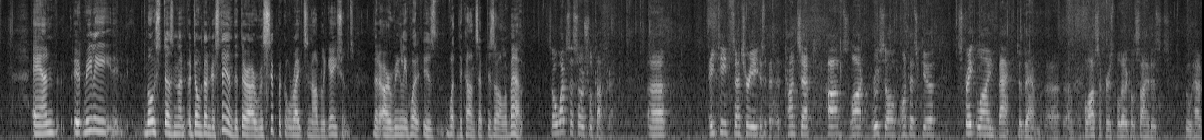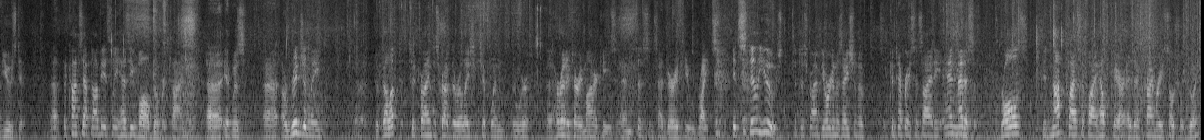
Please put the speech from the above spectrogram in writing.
And it really, most doesn't, don't understand that there are reciprocal rights and obligations that are really what is what the concept is all about. So what's a social contract? Uh, 18th century uh, concept, Hobbes, Locke, Rousseau, Montesquieu, straight line back to them, uh, uh, philosophers, political scientists who have used it. Uh, the concept obviously has evolved over time. Uh, it was uh, originally uh, developed to try and describe the relationship when there were uh, hereditary monarchies and citizens had very few rights. It's still used to describe the organization of contemporary society and medicine. Rawls did not classify healthcare as a primary social good,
